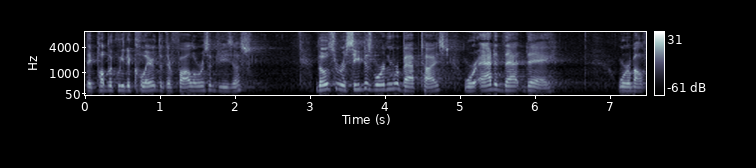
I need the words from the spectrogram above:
They publicly declared that they're followers of Jesus. Those who received his word and were baptized were added that day were about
